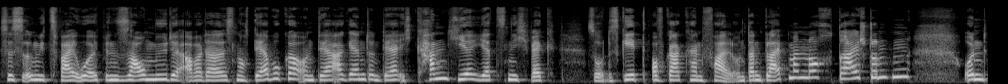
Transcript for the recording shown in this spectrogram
es ist irgendwie zwei Uhr, ich bin saumüde, aber da ist noch der Booker und der Agent und der, ich kann hier jetzt nicht weg. So, das geht auf gar keinen Fall. Und dann bleibt man noch drei Stunden und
